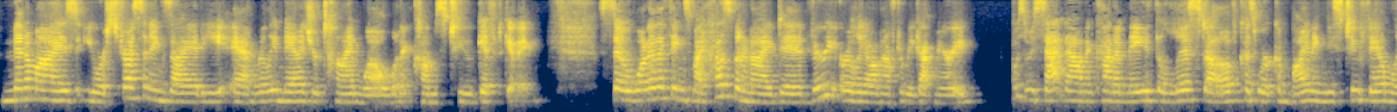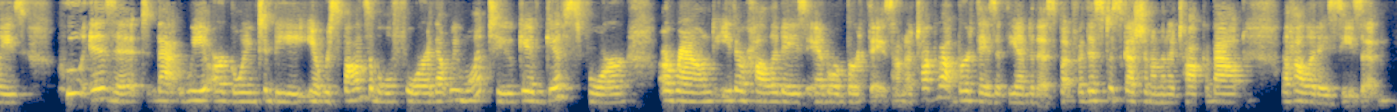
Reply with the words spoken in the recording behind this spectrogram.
minimize your stress and anxiety and really manage your time well when it comes to gift giving. So, one of the things my husband and I did very early on after we got married was we sat down and kind of made the list of because we're combining these two families who is it that we are going to be you know responsible for that we want to give gifts for around either holidays and or birthdays? I'm going to talk about birthdays at the end of this but for this discussion i'm going to talk about the holiday season.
